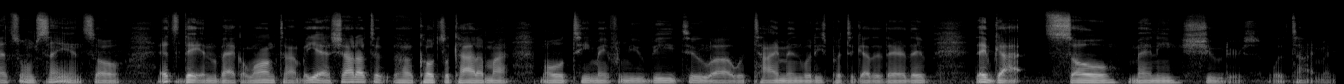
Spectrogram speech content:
that's what I'm saying. So it's dating back a long time. But yeah, shout out to uh, Coach Licata, my my old teammate from UB too, uh, with Timon, what he's put together there. They've they've got so many shooters with Timon.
